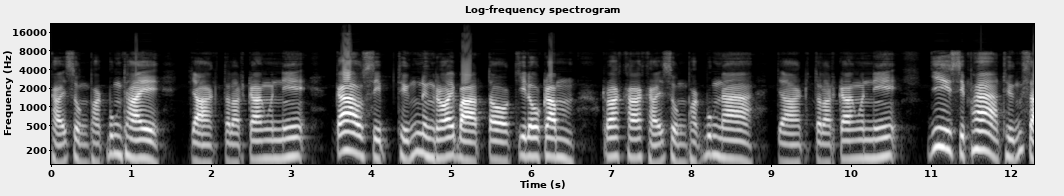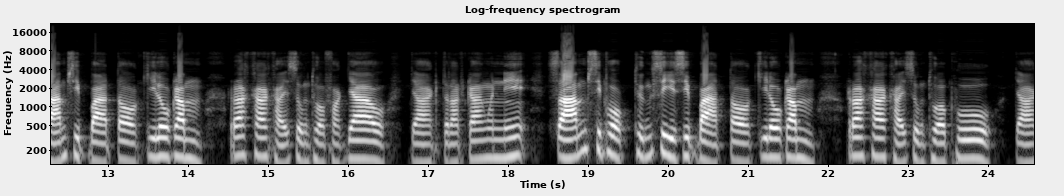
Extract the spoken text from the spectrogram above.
ขายส่งผักบุ้งไทย จากตลาดกลางวันนี้ 90 ถึง 100 บาทต่อกิโลกรัม ราคาขายส่งผักบุ้งนาจากตลาดกลางวันนี้ 25 ถึง 30 บาทต่อกิโลกรัม ราคาขายส่งถั่วฝักยาว จากตลาดกลางวันนี้ 36 ถึง 40 บาทต่อกิโลกรัม ราคาขายส่งถั่วพูจาก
